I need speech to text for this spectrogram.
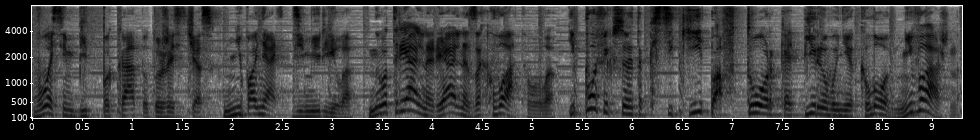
8 бит ПК тут уже сейчас не понять демерила. Ну вот реально, реально захватывало. И пофиг, что это косяки, повтор, копирование, клон, неважно.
